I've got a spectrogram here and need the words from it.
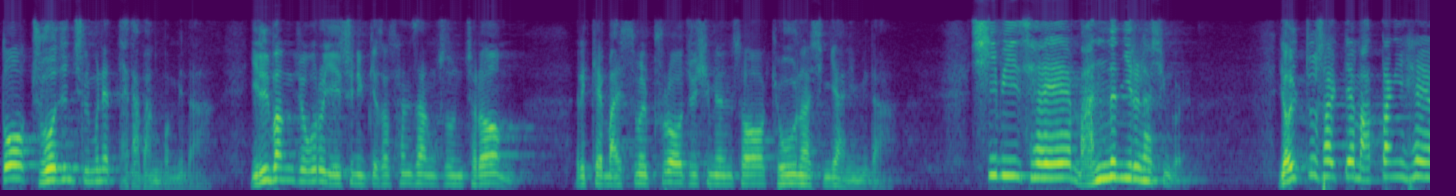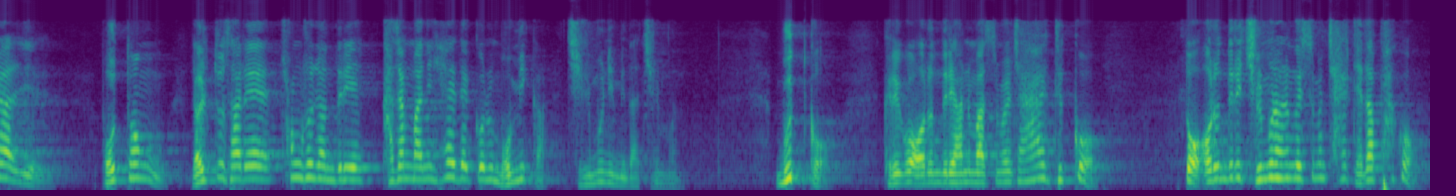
또 주어진 질문에 대답한 겁니다. 일방적으로 예수님께서 산상수훈처럼 이렇게 말씀을 풀어주시면서 교훈하신 게 아닙니다. 12세에 맞는 일을 하신 거예요. 12살 때 마땅히 해야 할 일. 보통 12살의 청소년들이 가장 많이 해야 될 거는 뭡니까? 질문입니다, 질문. 묻고, 그리고 어른들이 하는 말씀을 잘 듣고, 또 어른들이 질문하는 거 있으면 잘 대답하고,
